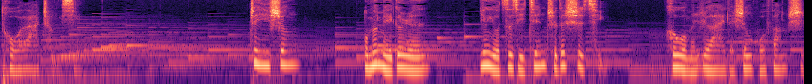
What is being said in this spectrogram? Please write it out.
拖拉成性。这一生，我们每个人应有自己坚持的事情和我们热爱的生活方式。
